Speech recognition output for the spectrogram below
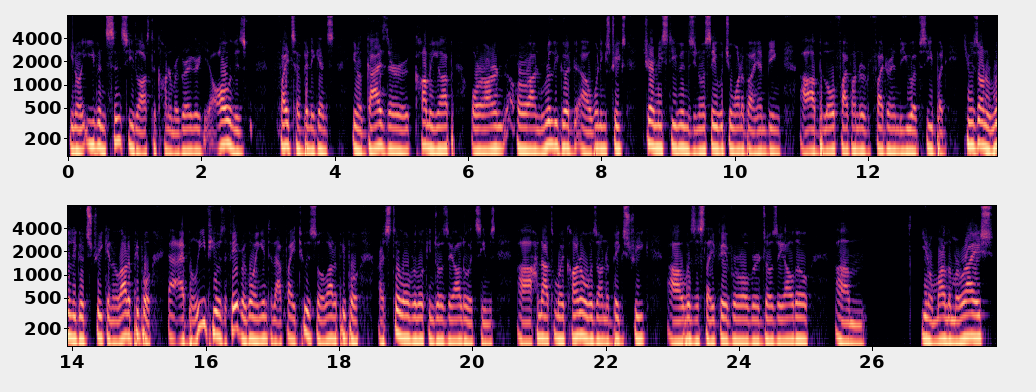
You know, even since he lost to Conor McGregor, he, all of his fights have been against you know guys that are coming up or on or on really good uh, winning streaks. Jeremy Stephens, you know, say what you want about him being uh, a below 500 fighter in the UFC, but he was on a really good streak, and a lot of people, I believe, he was the favorite going into that fight too. So a lot of people are still overlooking Jose Aldo. It seems uh, Renato Moicano was on a big streak, uh, was a slight favor over Jose Aldo. Um, you know, Marlon Moraes,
